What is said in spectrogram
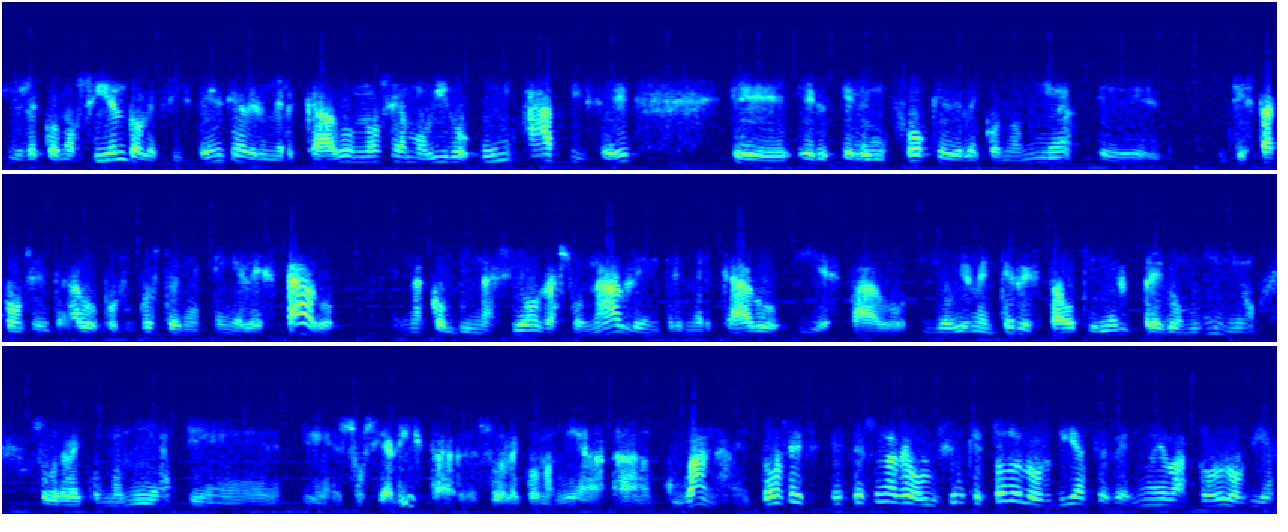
Y reconociendo la existencia del mercado no se ha movido un ápice eh, el, enfoque de la economía eh, que está concentrado por supuesto en el Estado una combinación razonable entre mercado y Estado. Y obviamente el Estado tiene el predominio sobre la economía eh, eh, socialista, sobre la economía ah, cubana. Entonces, esta es una revolución que todos los días se renueva, todos los días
